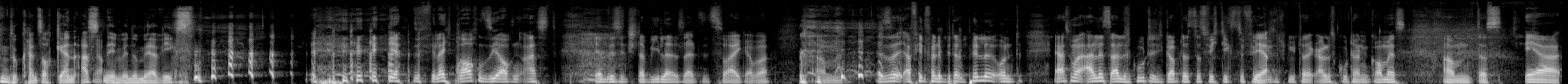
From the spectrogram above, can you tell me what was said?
Du kannst auch gern Ast nehmen, wenn du mehr wiegst. ja, vielleicht brauchen sie auch einen Ast, der ein bisschen stabiler ist als ein Zweig, aber ähm, es ist auf jeden Fall eine bittere Pille und erstmal alles, alles Gute. Ich glaube, das ist das Wichtigste für Ja. diesen Spieltag. Alles Gute an Gomez, ähm, dass er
